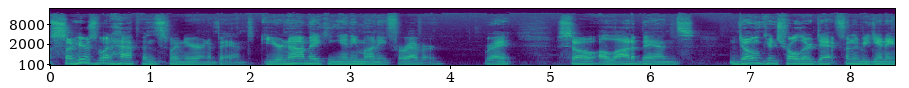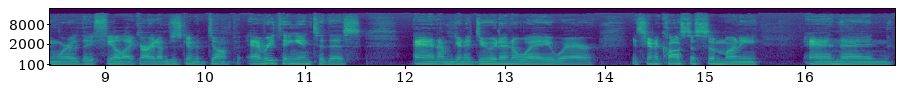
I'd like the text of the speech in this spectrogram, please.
So here's what happens when you're in a band. You're not making any money forever right? So a lot of bands don't control their debt from the beginning where they feel like all right i'm just going to dump everything into this and i'm going to do it in a way where it's going to cost us some money and then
